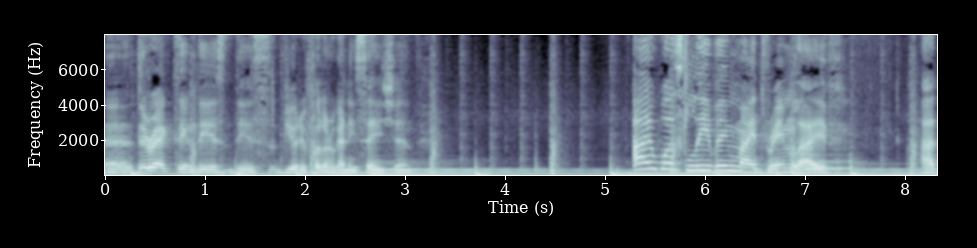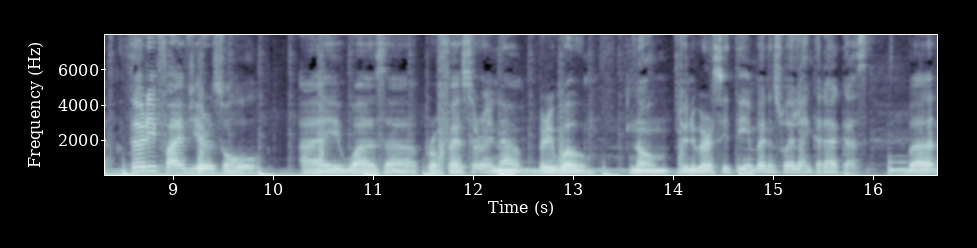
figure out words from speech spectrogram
uh, directing this, this beautiful organization. I was living my dream life at 35 years old I was a professor in a very well known university in Venezuela, in Caracas. But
